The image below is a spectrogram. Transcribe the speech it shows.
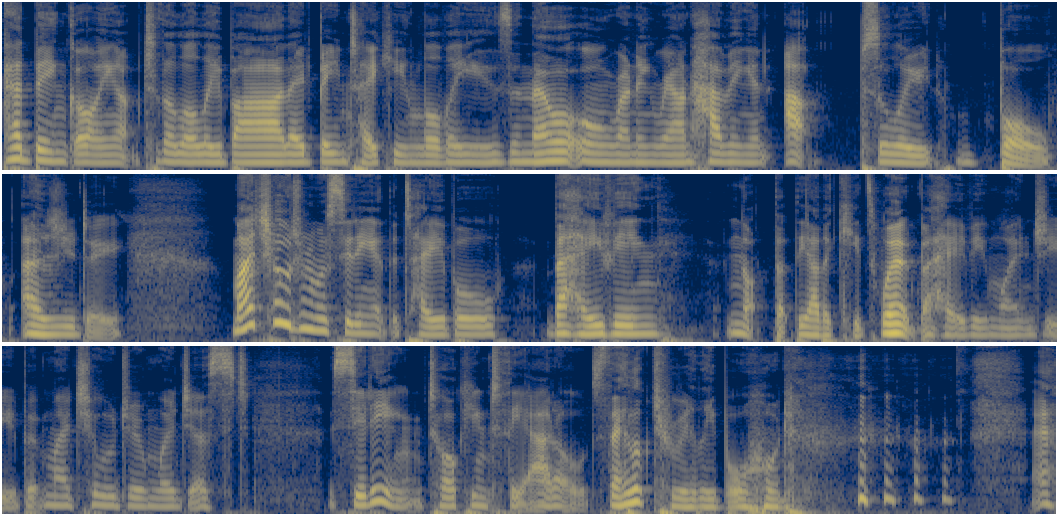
had been going up to the lolly bar. They'd been taking lollies, and they were all running around having an absolute ball, as you do. My children were sitting at the table behaving. Not that the other kids weren't behaving, mind you, but my children were just sitting talking to the adults. They looked really bored. and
